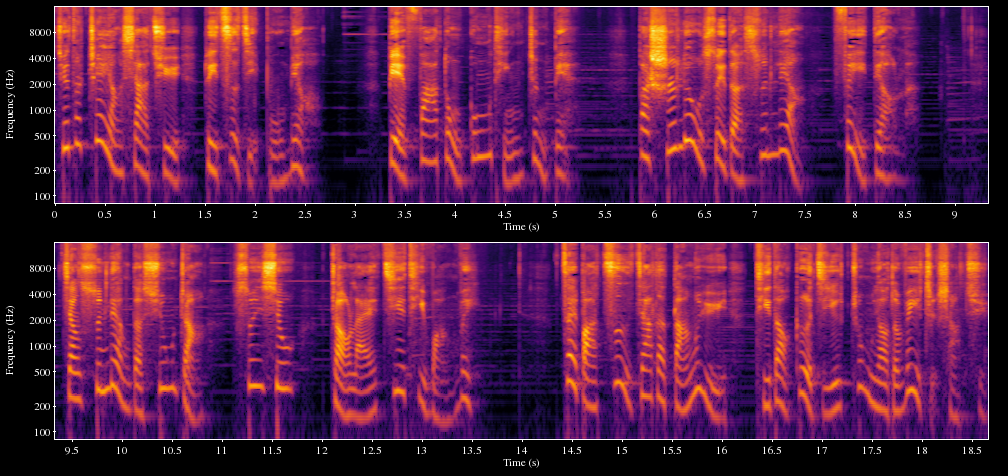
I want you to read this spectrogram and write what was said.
觉得这样下去对自己不妙，便发动宫廷政变，把十六岁的孙亮废掉了，将孙亮的兄长孙修找来接替王位，再把自家的党羽提到各级重要的位置上去。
